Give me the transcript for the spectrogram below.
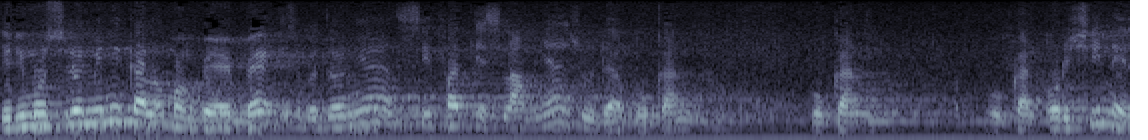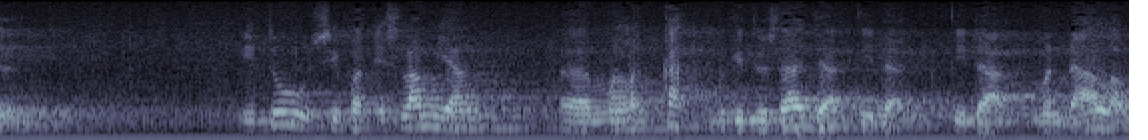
Jadi muslim ini kalau membebek sebetulnya sifat Islamnya sudah bukan bukan bukan orisinil itu sifat Islam yang e, melekat begitu saja, tidak tidak mendalam.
